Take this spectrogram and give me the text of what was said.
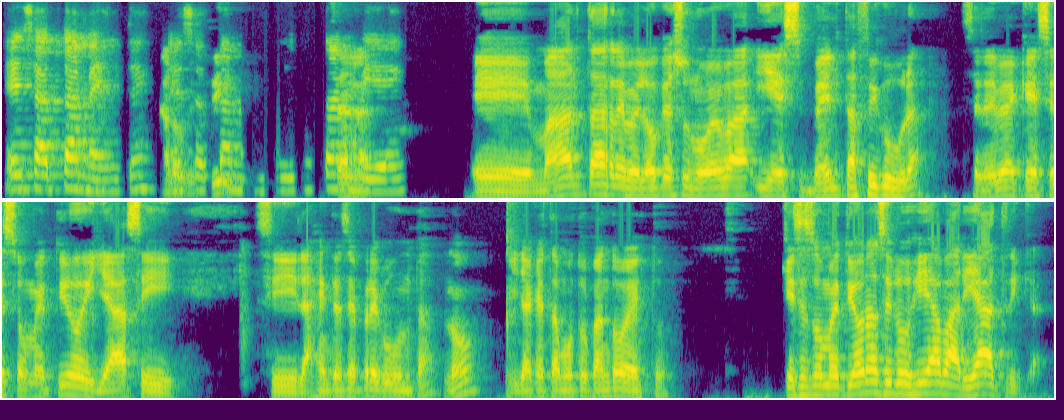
Exactamente, exactamente. también. Eh, Marta reveló que su nueva y esbelta figura se debe a que se sometió y ya si, si la gente se pregunta, ¿no? Y ya que estamos tocando esto, que se sometió a una cirugía bariátrica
